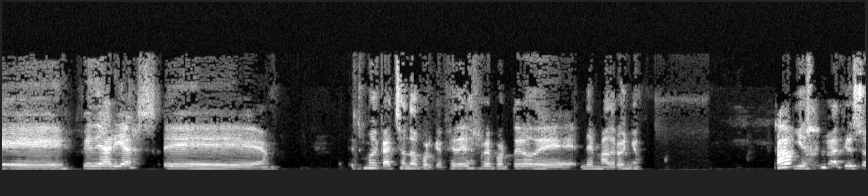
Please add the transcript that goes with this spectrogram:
eh, Fede Arias. Eh, es muy cachondo porque Fede es reportero de, de Madroño. Ah. Y es muy gracioso.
